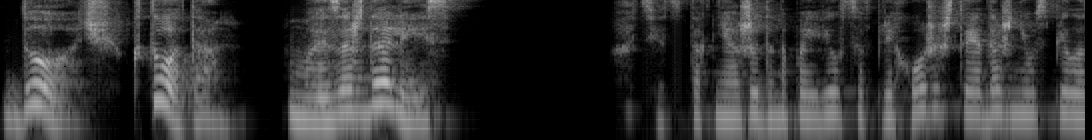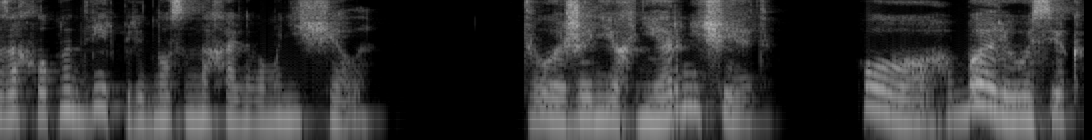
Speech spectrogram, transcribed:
«Дочь, кто там?» Мы заждались». Отец так неожиданно появился в прихожей, что я даже не успела захлопнуть дверь перед носом нахального манищела. «Твой жених нервничает? О, Борюсик,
